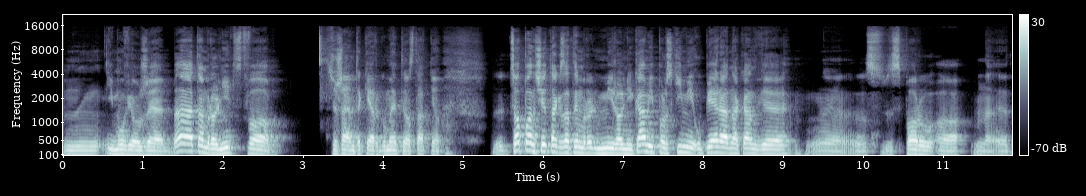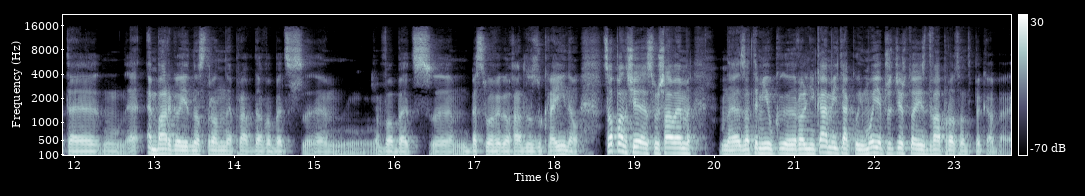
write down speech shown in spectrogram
mm, i mówią, że a tam rolnictwo, słyszałem takie argumenty ostatnio, co pan się tak za tymi rolnikami polskimi upiera na kanwie e, sporu o e, te e, embargo jednostronne, prawda, wobec, wobec bezsłowego handlu z Ukrainą? Co pan się, słyszałem, za tymi rolnikami tak ujmuje? Przecież to jest 2% PKB.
